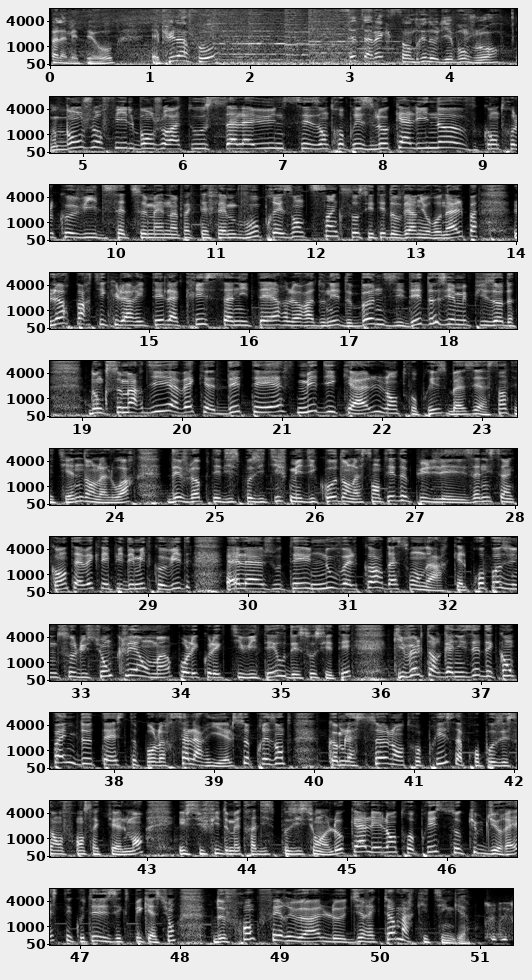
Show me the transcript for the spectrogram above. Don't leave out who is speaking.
Speaker 1: Pas la météo. Et puis l'info. C'est avec Sandrine Ollier, bonjour.
Speaker 2: Bonjour Phil, bonjour à tous. À la une, ces entreprises locales innovent contre le Covid. Cette semaine, Impact FM vous présente cinq sociétés d'Auvergne-Rhône-Alpes. Leur particularité, la crise sanitaire leur a donné de bonnes idées. Deuxième épisode, donc ce mardi, avec DTF Médical. L'entreprise basée à Saint-Etienne dans la Loire développe des dispositifs médicaux dans la santé depuis les années 50. Et avec l'épidémie de Covid, elle a ajouté une nouvelle corde à son arc. Elle propose une solution clé en main pour les collectivités ou des sociétés qui veulent organiser des campagnes de tests pour leurs salariés. Elle se présente comme la seule entreprise à proposer ça en France actuellement. Il suffit de mettre à disposition un local et l'entreprise s'occupe du reste. Écoutez les explications de Franck Ferrua, le directeur marketing.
